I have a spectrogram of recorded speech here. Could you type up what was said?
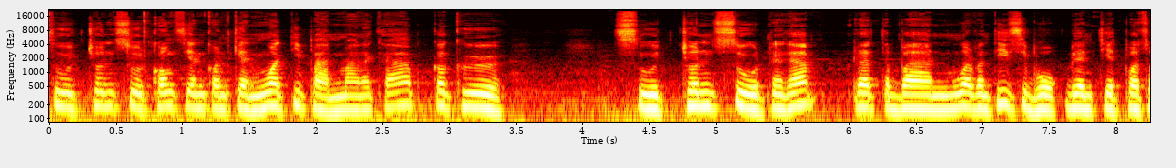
สูตรชนสูตรของเซียนคอนแก่นงวดที่ผ่านมานะครับ ก็คือสูตรชนสูตรนะครับ รัฐบาลงวดวันที่ 16 เดือน 7 พศ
